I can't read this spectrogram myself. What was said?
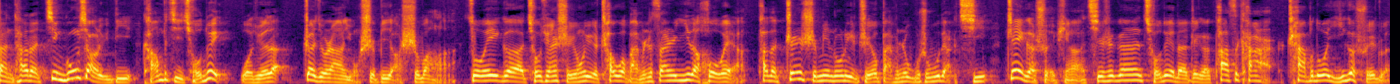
但他的进攻效率低，扛不起球队，我觉得这就让勇士比较失望了。作为一个球权使用率超过百分之三十一的后卫啊，他的真实命中率只有百分之五十五点七，这个水平啊，其实跟球队的这个帕斯卡尔差不多一个水准。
